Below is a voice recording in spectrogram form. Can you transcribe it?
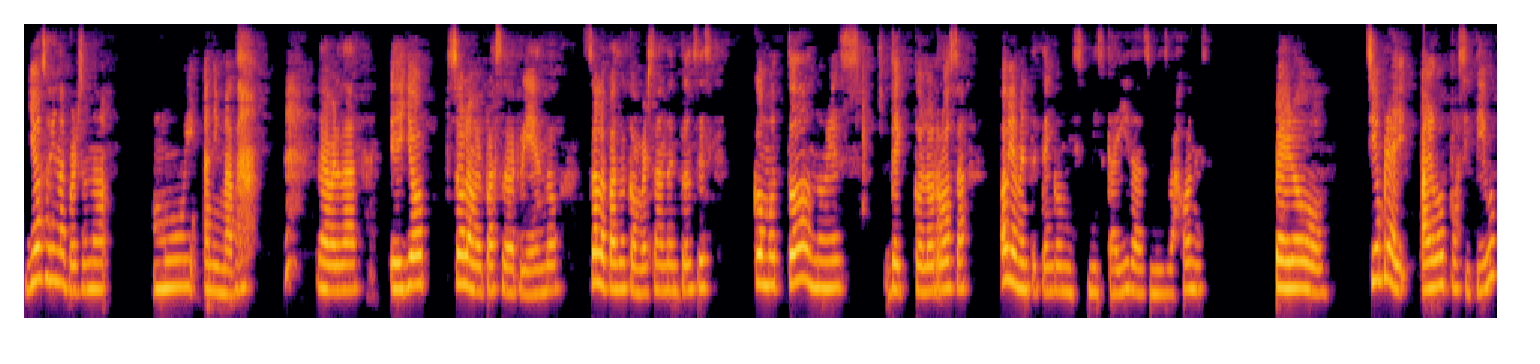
yo soy una persona muy animada. La verdad, yo solo me paso riendo, solo paso conversando, entonces como todo no es de color rosa, obviamente tengo mis caídas, mis bajones, pero siempre hay algo positivo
